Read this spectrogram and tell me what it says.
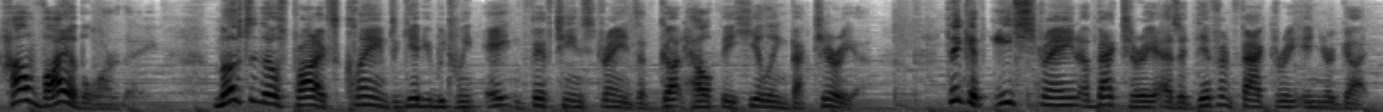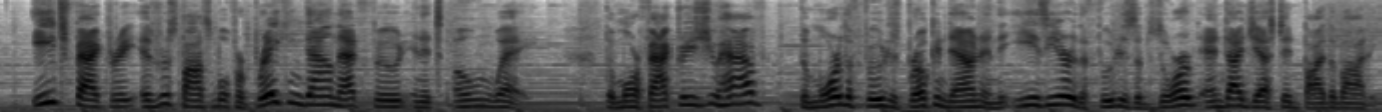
How viable are they? Most of those products claim to give you between 8 and 15 strains of gut healthy healing bacteria. Think of each strain of bacteria as a different factory in your gut. Each factory is responsible for breaking down that food in its own way. The more factories you have, the more the food is broken down and the easier the food is absorbed and digested by the body.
